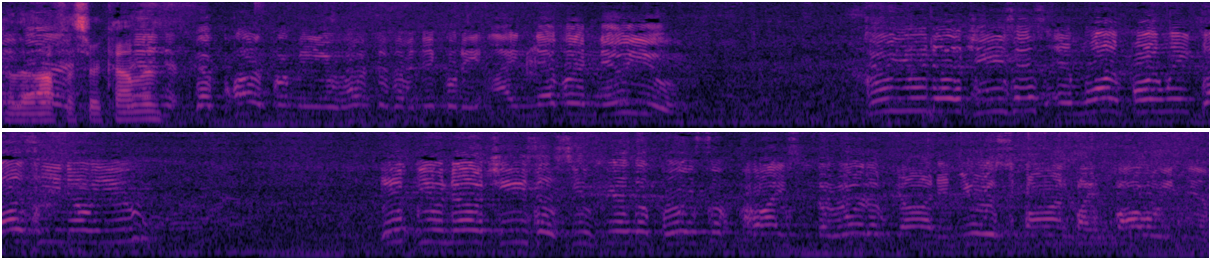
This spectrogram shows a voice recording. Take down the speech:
Another officer coming. Depart from me, you workers of iniquity. I never knew you. Do you know Jesus? And more importantly, does he know you? If you know Jesus, you hear the voice of Christ, the Word of God, and you respond by following him.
